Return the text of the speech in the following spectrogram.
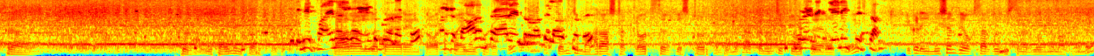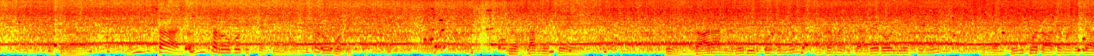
ఇక్కడ చూడండి ఈ ఫైనల్ ప్రోడక్ట్ దారాలుగా తయారైన తర్వాత ఫైనల్ ప్రోడక్ట్ ఇక్కడ నుంచి మహారాష్ట్ర క్లాత్ స్టోర్ కంపెనీ అక్కడ నుంచి క్లాత్ తయారవుతుంది. ఇక్కడ ఈ మిషనరీ ఒకసారి చూపిస్తున్నారు చూడండి మా ఫ్రెండ్. ఇక్కడ ఎంత ఎంత రోబోటిక్ టెక్నాలజీ ఎంత రోబోటిక్. మీరు ఒకసారి చూస్తే దారాన్ని అదే తీసుకుంటుంది ఆటోమేటిక్గా అదే రోల్ చేస్తుంది. ఇక్కడ తెగిపోతే ఆటోమేటిక్గా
